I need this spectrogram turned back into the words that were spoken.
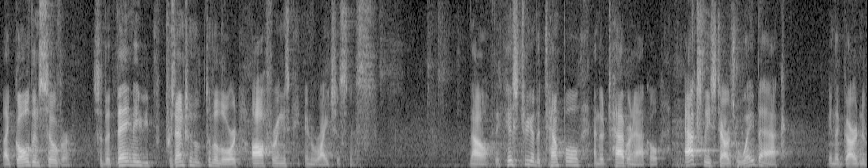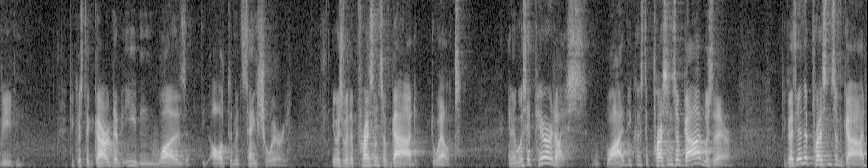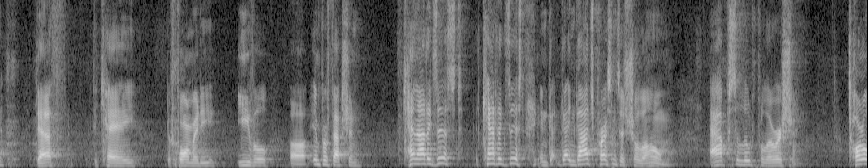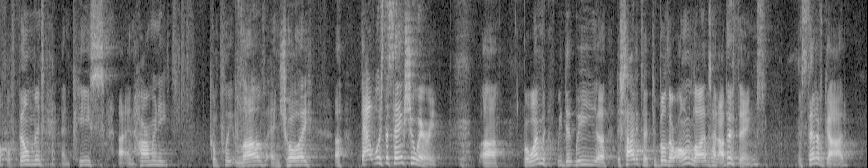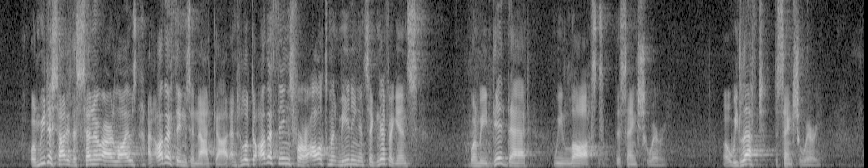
like gold and silver, so that they may be presented to the, Lord offerings in righteousness. Now, the history of the temple and the tabernacle actually starts way back in the Garden of Eden, because the Garden of Eden was the ultimate sanctuary. It was where the presence of God dwelt. And it was a paradise. Why? Because the presence of God was there. Because in the presence of God, death, decay, deformity, evil, uh, imperfection cannot exist. It can't exist. In, in God's presence is shalom absolute flourishing, total fulfillment and peace uh, and harmony, complete love and joy. Uh, that was the sanctuary. Uh, but when we, we uh, decided to, to build our own lives on other things instead of God, when we decided to center our lives on other things and not God, and to look to other things for our ultimate meaning and significance, when we did that, we lost the sanctuary. Uh, we left the sanctuary.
